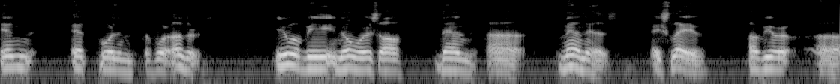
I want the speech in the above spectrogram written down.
in it for them for others. You will be no worse off than uh, man is, a slave of your uh,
